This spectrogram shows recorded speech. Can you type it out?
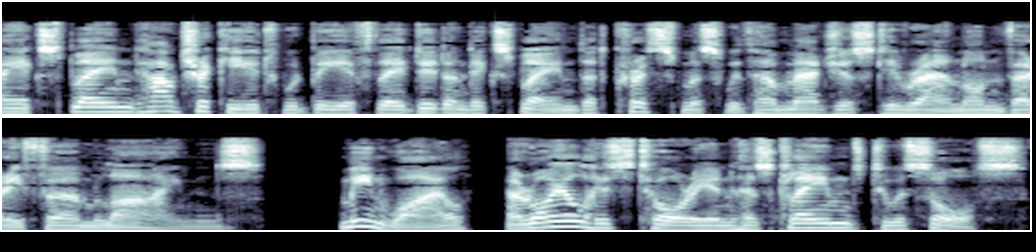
I explained how tricky it would be if they did and explained that Christmas with Her Majesty ran on very firm lines. Meanwhile, a royal historian has claimed to a source,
